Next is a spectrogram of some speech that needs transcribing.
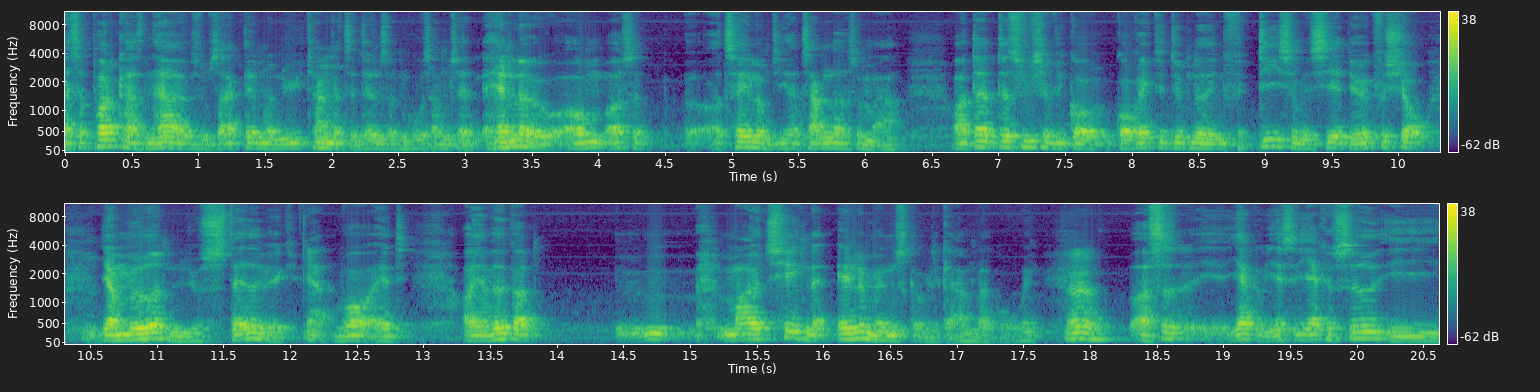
altså podcasten her er jo som sagt, den var nye tanker mm. til den, så den gode samtale, det handler jo om også at, tale om de her tanker, som er. Og der, der synes jeg, vi går, går rigtig dybt ned ind, fordi som jeg siger, det er jo ikke for sjov. Mm. Jeg møder den jo stadigvæk, ja. hvor at, og jeg ved godt, majoriteten af alle mennesker vil gerne være gode. Ikke? Ja, ja. Og så, jeg, jeg, jeg kan sidde i,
